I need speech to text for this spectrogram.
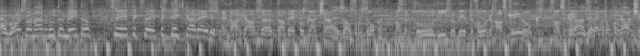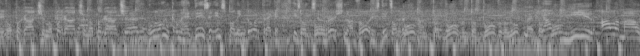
En Wout van Aert moet een meter of 40, 50 dicht gaan rijden. En daar gaat uh, Tadej Pogacar. Hij is al vertrokken. Van der Poel die probeert te volgen. Asgreen ook. Asgreen ja, direct op een gaatje. Op een gaatje, op een gaatje, op een gaatje. En hoe lang kan hij deze inspanning doortrekken? Is dit een rush naar voren? Is dit tot boven, tot boven, tot boven. Geloof mij, tot ja, boven. Hier allemaal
